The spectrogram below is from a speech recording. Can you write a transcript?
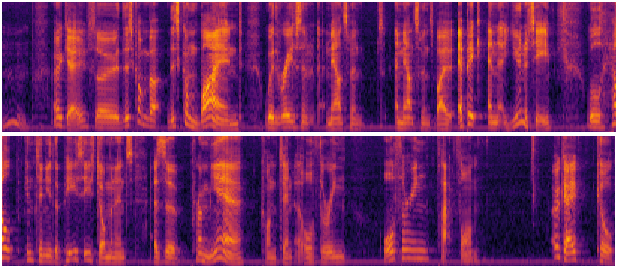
hmm. Okay, so this com this combined with recent announcement announcements by Epic and Unity will help continue the PC's dominance as the premier content authoring authoring platform. Okay, cool.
